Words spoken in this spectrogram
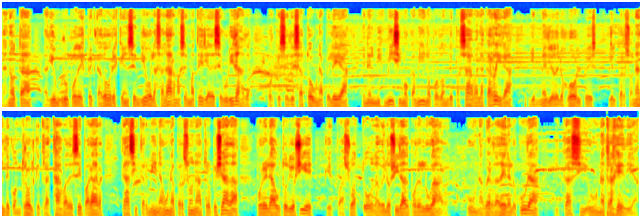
La nota la dio un grupo de espectadores que encendió las alarmas en materia de seguridad porque se desató una pelea en el mismísimo camino por donde pasaba la carrera y en medio de los golpes y el personal de control que trataba de separar, casi termina una persona atropellada por el auto de Ogier que pasó a toda velocidad por el lugar. Una verdadera locura y casi una tragedia.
